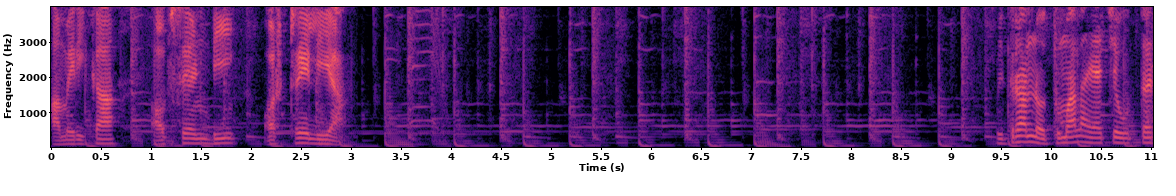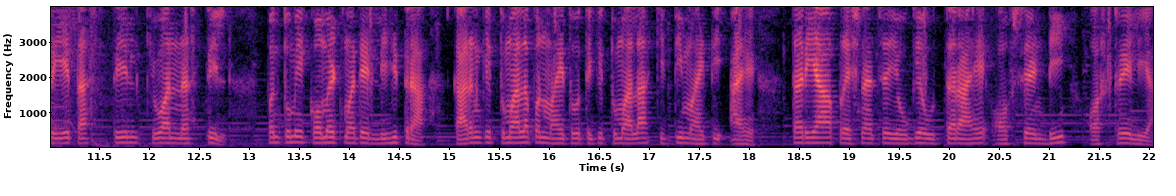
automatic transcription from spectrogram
America option D Australia. मित्रांनो तुम्हाला याचे उत्तर येत असतील किंवा नसतील पण तुम्ही कॉमेंटमध्ये लिहित राहा कारण की तुम्हाला पण माहीत होते की तुम्हाला किती माहिती आहे. तर या प्रश्नाचे योग्य उत्तर आहे ऑप्शन डी ऑस्ट्रेलिया.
